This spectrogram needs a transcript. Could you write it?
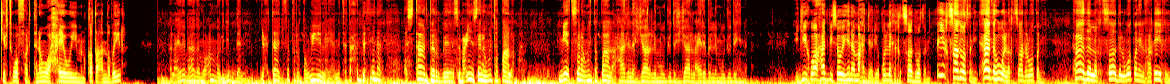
كيف توفر تنوع حيوي منقطع النظير. العريب هذا معمر جدا يحتاج فترة طويلة. يعني تتحدث هنا ستارتر بسبعين سنة وأنت طالع مئة سنة وأنت طالع. هذه الأشجار اللي موجودة أشجار العريب اللي موجودة هنا. يجيك واحد بيسوي هنا محجر يقول لك اقتصاد وطني. أي اقتصاد وطني؟ هذا هو الاقتصاد الوطني. هذا الاقتصاد الوطني الحقيقي.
